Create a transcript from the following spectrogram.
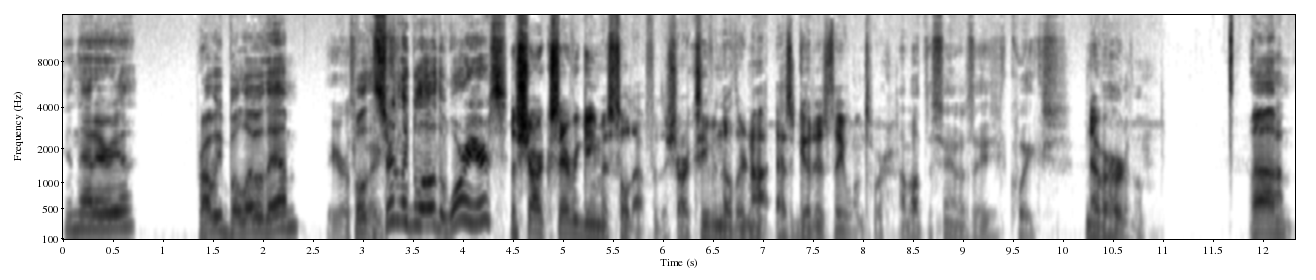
in that area? Probably below them. the Well, certainly below the Warriors. The Sharks, every game is sold out for the Sharks, even though they're not as good as they once were. How about the San Jose Quakes? Never heard of them. Um,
